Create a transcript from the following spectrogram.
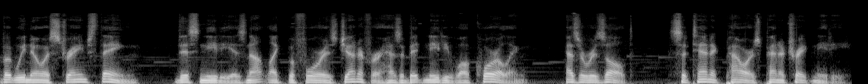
But we know a strange thing, this needy is not like before as Jennifer has a bit needy while quarreling. As a result, satanic powers penetrate needy.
